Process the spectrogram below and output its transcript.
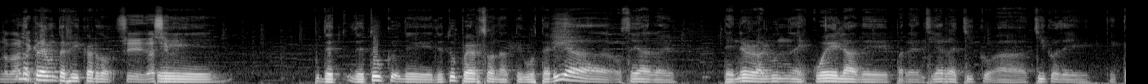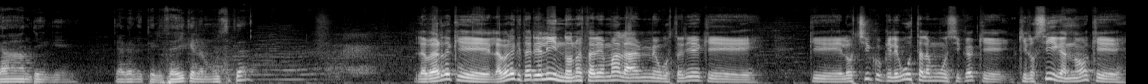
No, Una que- pregunta, Ricardo. Sí. Eh, de, de, tu, de, de tu persona, ¿te gustaría, o sea, tener alguna escuela de, para enseñar a chicos, a chicos de, que canten, que, que hagan, que les dediquen a la música? La verdad que la verdad que estaría lindo, no estaría mal. A mí me gustaría que, que los chicos que les gusta la música, que, que lo sigan, ¿no? Que,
